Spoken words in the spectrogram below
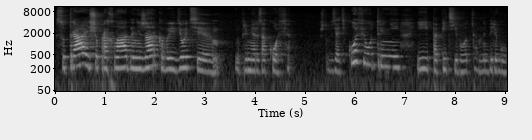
с утра еще прохладно, не жарко, вы идете, например, за кофе, чтобы взять кофе утренний и попить его там на берегу.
